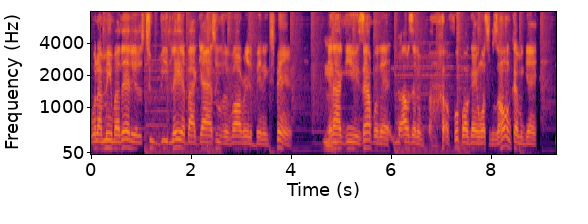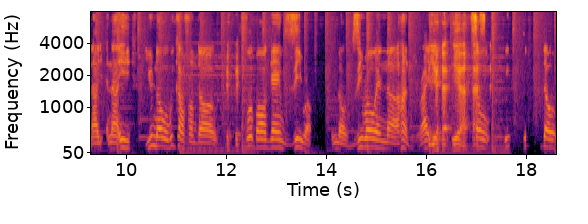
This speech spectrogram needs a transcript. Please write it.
What I mean by that is to be led by guys who have already been experienced. Mm-hmm. And I'll give you an example that you know I was at a, a football game once. It was a homecoming game. Now, now, E, you know where we come from, dog. Football game zero. You know, zero and uh, hundred, right? yeah, yeah. So, you know,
